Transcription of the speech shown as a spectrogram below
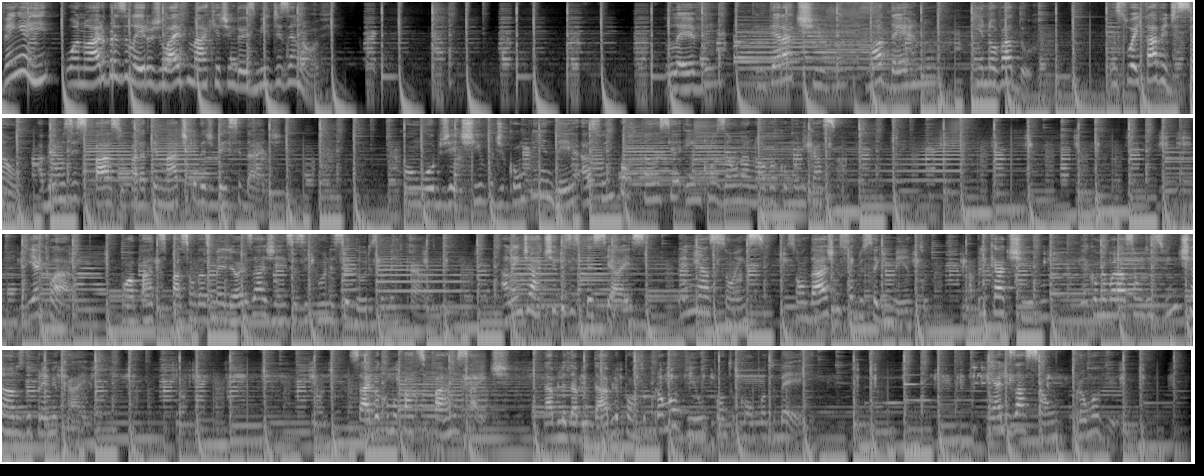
Vem aí o Anuário Brasileiro de Live Marketing 2019. Leve, interativo, moderno e inovador. Em sua oitava edição, abrimos espaço para a temática da diversidade, com o objetivo de compreender a sua importância e inclusão na nova comunicação. E é claro, com a participação das melhores agências e fornecedores do mercado. Além de artigos especiais, premiações, sondagens sobre o segmento, aplicativo e a comemoração dos 20 anos do Prêmio Caio. Saiba como participar no site www.promovil.com.br. Realização Promovil.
